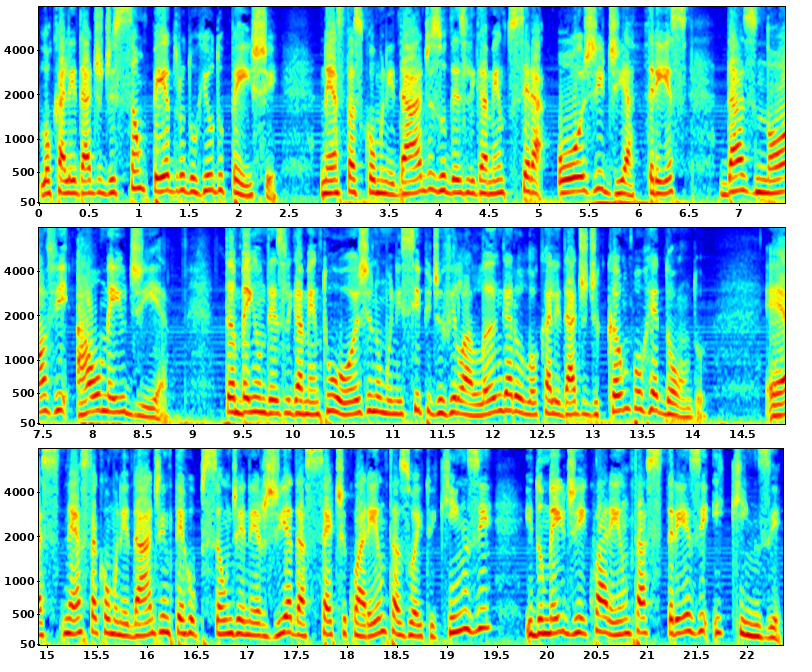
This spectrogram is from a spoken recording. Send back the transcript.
localidade de São Pedro do Rio do Peixe. Nestas comunidades, o desligamento será hoje, dia 3, das 9 ao meio-dia. Também um desligamento hoje no município de Vila Lângaro, localidade de Campo Redondo. É, nesta comunidade, interrupção de energia das 7h40 às 8h15 e do meio-dia e 40 às 13h15,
